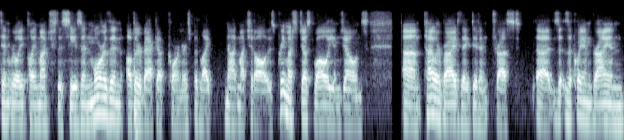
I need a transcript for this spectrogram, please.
didn't really play much this season, more than other backup corners, but like not much at all. It was pretty much just Walley and Jones. Um, Tyler Bride, they didn't trust. Uh, Z- Zaquayan Bryan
